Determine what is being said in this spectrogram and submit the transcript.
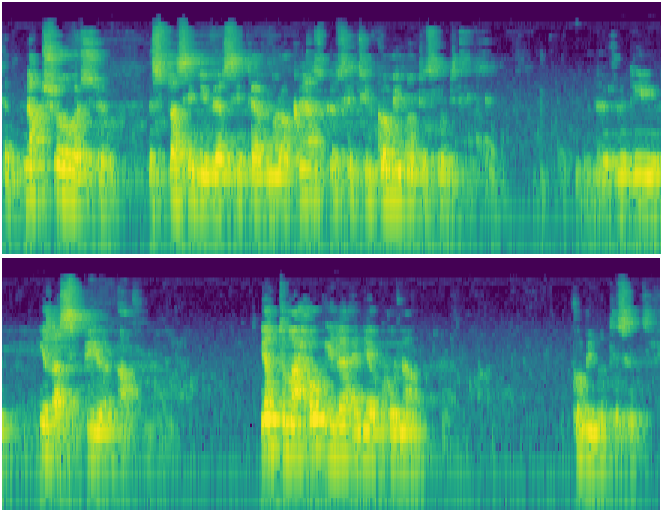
كنتناقشوا واش l'espace universitaire marocain, est-ce que c'est une communauté scientifique Je dis, il. يطمح إلى أن يكون communauté scientifique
